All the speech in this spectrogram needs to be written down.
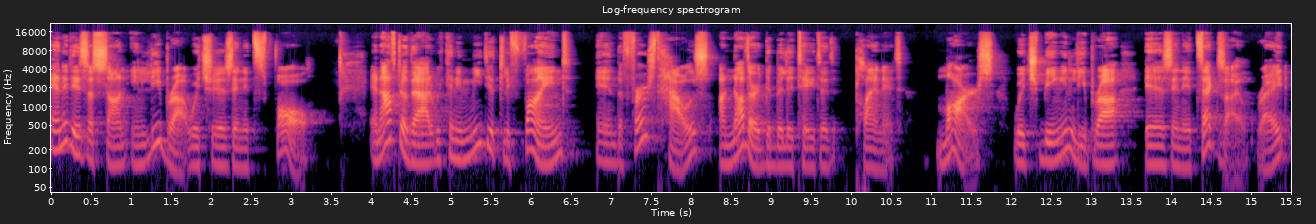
and it is a Sun in Libra, which is in its fall. And after that, we can immediately find in the first house another debilitated planet, Mars, which being in Libra is in its exile, right?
